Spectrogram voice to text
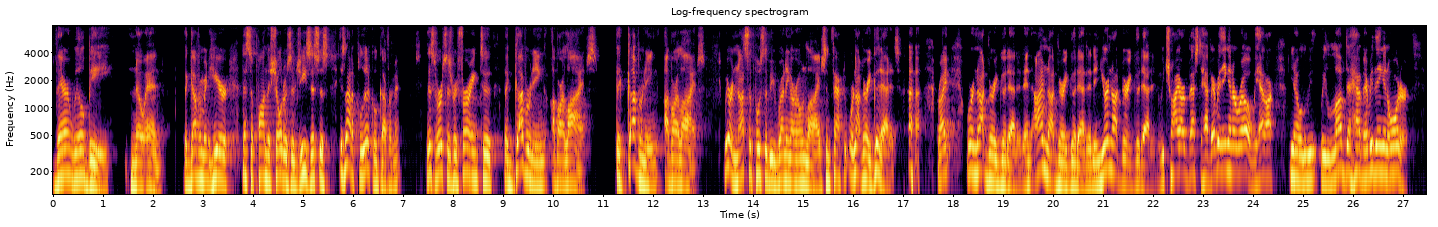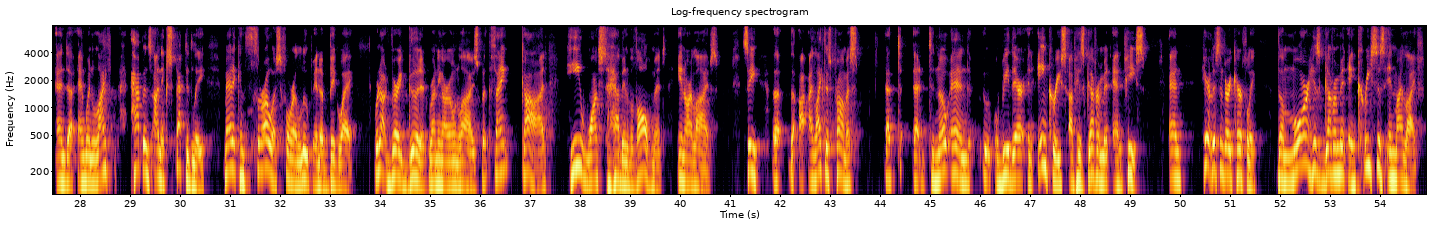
there will be no end. The government here that's upon the shoulders of Jesus is, is not a political government. This verse is referring to the governing of our lives, the governing of our lives. We are not supposed to be running our own lives. In fact, we're not very good at it, right? We're not very good at it. And I'm not very good at it. And you're not very good at it. We try our best to have everything in a row. We have our, you know, we, we love to have everything in order. And, uh, and when life happens unexpectedly, man, it can throw us for a loop in a big way. We're not very good at running our own lives, but thank God he wants to have involvement in our lives. See, uh, the, I, I like this promise that, that to no end will be there an increase of his government and peace. And here, listen very carefully. The more his government increases in my life,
